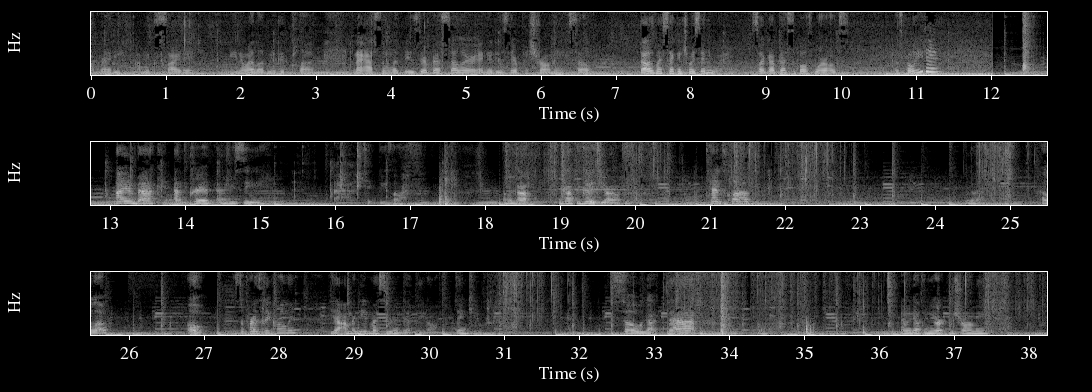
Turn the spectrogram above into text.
I'm ready. I'm excited. You know I love me a good club. And I asked them what is their best seller and it is their pastrami. So that was my second choice anyway. So I got best of both worlds. Let's go eat it. I am back at the crib as you see take these off. We got we got the goods, y'all. Ted's Club. Look at that. Hello? Oh, is the president calling? Yeah, I'm gonna need my student debt paid off. Thank you. So we got that. And we got the New York pastrami.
